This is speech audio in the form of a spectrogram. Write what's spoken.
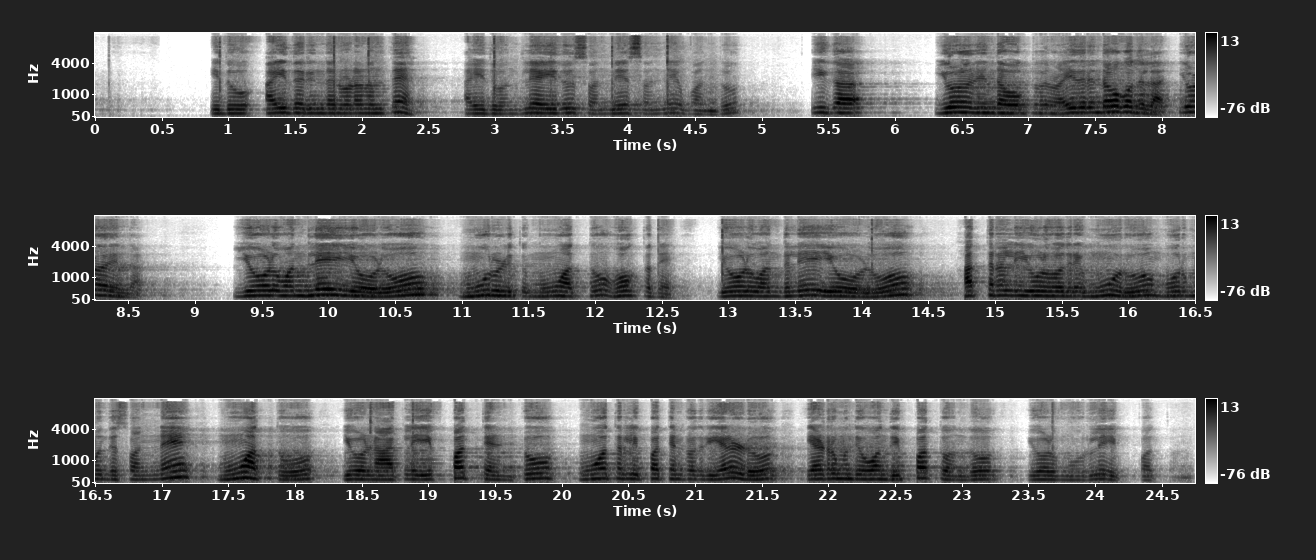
ಇದು ಐದರಿಂದ ನೋಡೋಣಂತೆ. ಐದು ಒಂದಲೇ ಐದು, ಸೊನ್ನೆ ಸೊನ್ನೆ ಒಂದು. ಈಗ ಏಳರಿಂದ ಹೋಗ್ತದೆ. ಐದರಿಂದ ಹೋಗೋದಿಲ್ಲ, ಏಳರಿಂದ. ಏಳು ಒಂದಲೇ ಏಳು, ಮೂರು ಉಳಿತು ಮೂವತ್ತು, ಹೋಗ್ತದೆ. ಏಳು ಒಂದಲೇ ಏಳು, ಹತ್ತರಲ್ಲಿ ಏಳು ಹೋದರೆ ಮೂರು ಮೂರು ಮುಂದೆ ಸೊನ್ನೆ, ಮೂವತ್ತು, ಏಳು ನಾಲ್ಕಲೇ ಇಪ್ಪತ್ತೆಂಟು, ಮೂವತ್ತರಲ್ಲಿ ಇಪ್ಪತ್ತೆಂಟು ಹೋದರೆ ಎರಡು, ಎರಡರ ಮುಂದೆ ಒಂದು ಇಪ್ಪತ್ತೊಂದು, ಏಳು ಮೂರಲೆ ಇಪ್ಪತ್ತೊಂದು.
